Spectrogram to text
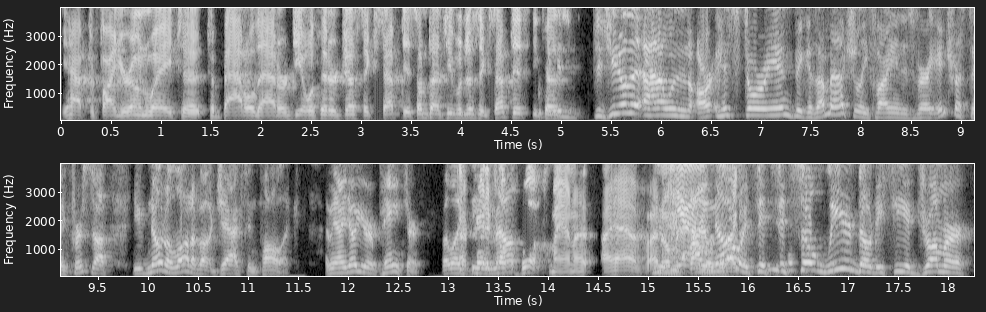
you have to find your own way to to battle that or deal with it or just accept it. Sometimes people just accept it because. Did, did you know that Adam was an art historian? Because I'm actually finding this very interesting. First off, you've known a lot about Jackson Pollock. I mean, I know you're a painter, but like I've the amount. books, man. I, I have. I know. Yeah, I know like- it's it's it's so weird though to see a drummer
